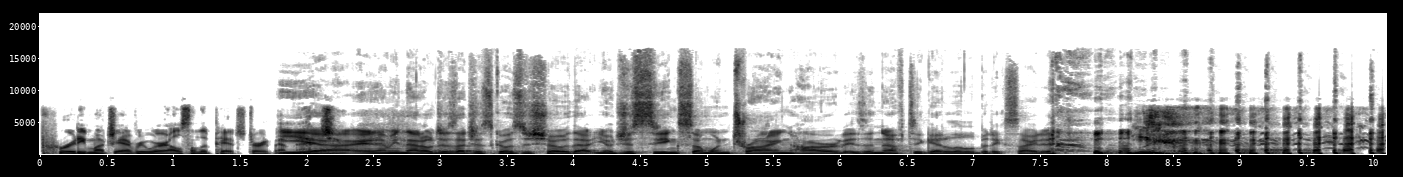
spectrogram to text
pretty much everywhere else on the pitch during that yeah, match. and I mean that'll just that just goes to show that you know just seeing someone trying hard is enough to get a little bit excited.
